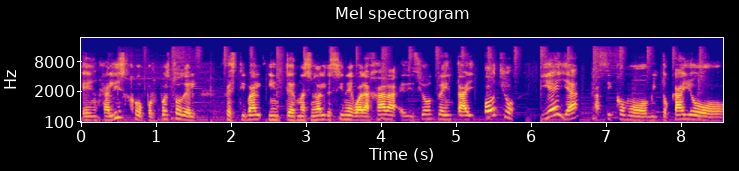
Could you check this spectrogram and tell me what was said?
en Jalisco, por supuesto del Festival Internacional de Cine Guadalajara, edición 38. Y ella, así como mi tocayo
